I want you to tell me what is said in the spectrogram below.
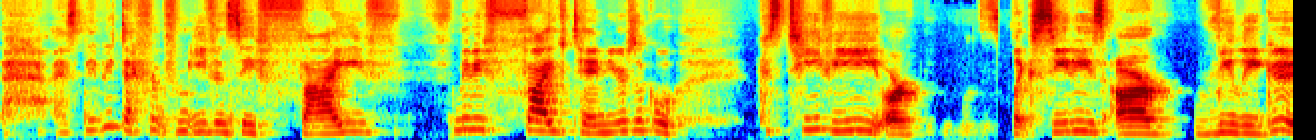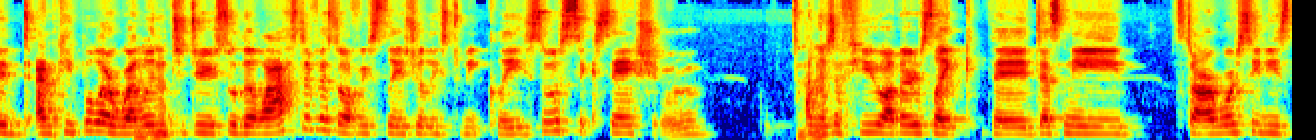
it's maybe different from even say five, maybe five, ten years ago, because TV or like series are really good and people are willing to do. So The Last of Us obviously is released weekly. So is Succession, Mhm. and there's a few others like the Disney Star Wars series.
